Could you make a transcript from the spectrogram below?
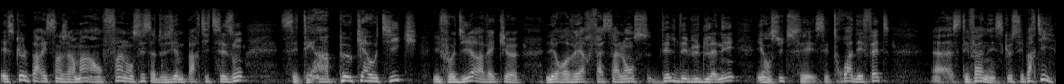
est-ce que le Paris Saint-Germain a enfin lancé sa deuxième partie de saison? C'était un peu chaotique, il faut dire, avec euh, les revers face à Lens dès le début de l'année, et ensuite ces, trois défaites. Euh, Stéphane, est-ce que c'est parti?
